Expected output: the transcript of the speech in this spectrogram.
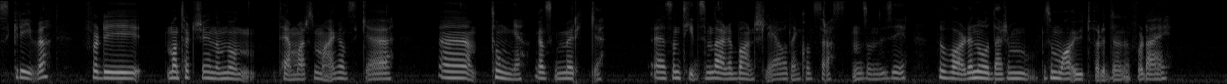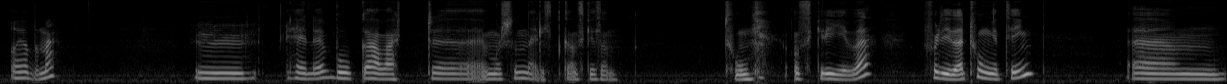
skrive? Fordi man toucher innom noen temaer som er ganske uh, tunge, ganske mørke. Eh, samtidig som det er det barnslige og den kontrasten, som du sier. Så var det noe der som, som var utfordrende for deg å jobbe med? Mm, hele boka har vært uh, emosjonelt ganske sånn tung å skrive. Fordi det er tunge ting. Um,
